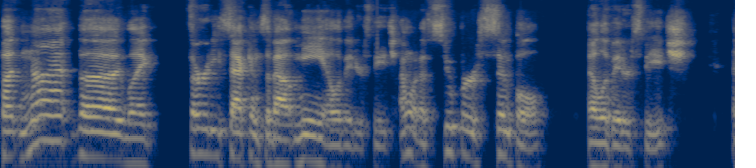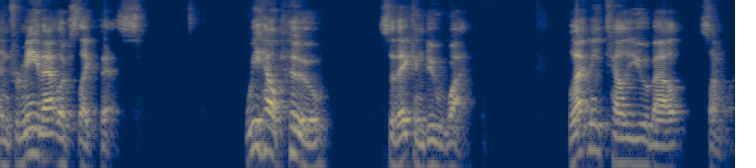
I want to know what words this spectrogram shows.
But not the like 30 seconds about me elevator speech. I want a super simple elevator speech and for me, that looks like this. We help who so they can do what? Let me tell you about someone.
